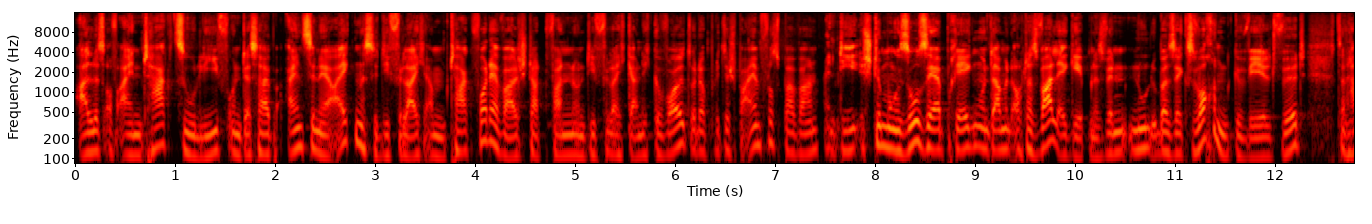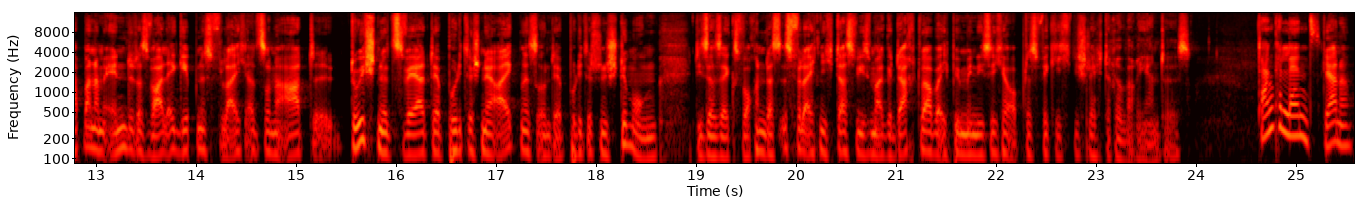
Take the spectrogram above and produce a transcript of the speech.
alles auf einen Tag zulief und deshalb einzelne Ereignisse, die vielleicht am Tag vor der Wahl stattfanden und die vielleicht gar nicht gewollt oder politisch beeinflussbar waren, die Stimmung so sehr prägen und damit auch das Wahlergebnis. Wenn nun über sechs Wochen gewählt wird, dann hat man am Ende das Wahlergebnis vielleicht als so eine Art äh, Durchschnittswert der politischen Ereignisse und der politischen Stimmung dieser sechs Wochen. Das ist vielleicht nicht das, wie es mal gedacht war, aber ich bin mir nicht sicher, ob das wirklich die schlechtere Variante ist. Danke, Lenz. Gerne.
